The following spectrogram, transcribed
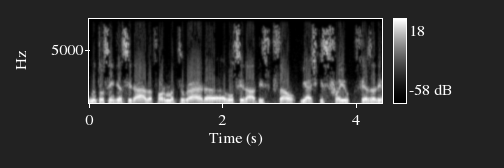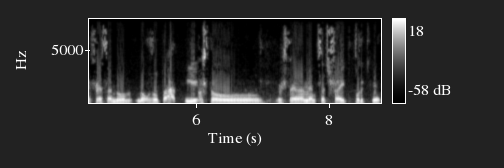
notou-se a intensidade, a forma de jogar, a, a, velocidade de execução, e acho que isso foi o que fez a diferença no, no resultado, e eu estou extremamente satisfeito porque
